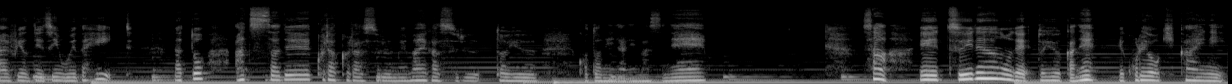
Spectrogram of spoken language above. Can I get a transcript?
I feel dizzy with the heat. だと暑さでクラクラするめまいがするということになりますね。さあ、えー、ついでなのでというかねこれを機会に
